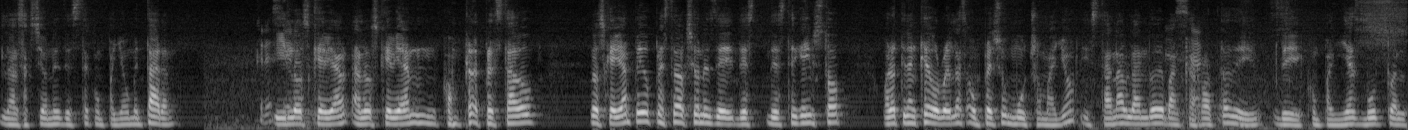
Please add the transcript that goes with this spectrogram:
las acciones de esta compañía aumentaran. Y los que habían, a los que habían comprado, prestado, los que habían pedido prestado acciones de, de este GameStop, ahora tienen que devolverlas a un precio mucho mayor. Y están hablando de bancarrota de, de, compañías mutual,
